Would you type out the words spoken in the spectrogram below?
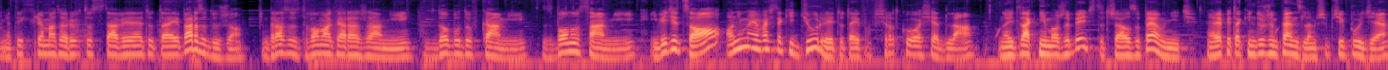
Ja tych krematoriów to stawię tutaj bardzo dużo. Od razu z dwoma garażami, z dobudówkami, z bonusami. I wiecie co? Oni mają właśnie takie dziury tutaj w środku osiedla. No i to tak nie może być, to trzeba uzupełnić. Najlepiej takim dużym pędzlem, szybciej pójdzie.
